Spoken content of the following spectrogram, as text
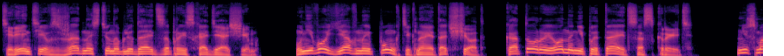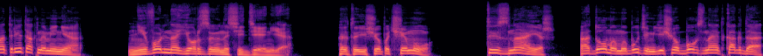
Терентьев с жадностью наблюдает за происходящим. У него явный пунктик на этот счет, который он и не пытается скрыть. «Не смотри так на меня!» Невольно ерзаю на сиденье. Это еще почему? Ты знаешь, а дома мы будем еще бог знает когда,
